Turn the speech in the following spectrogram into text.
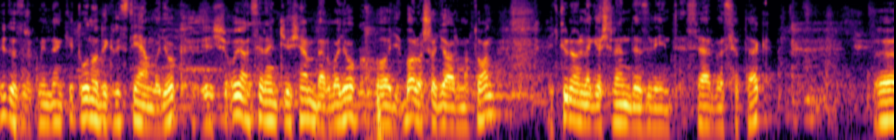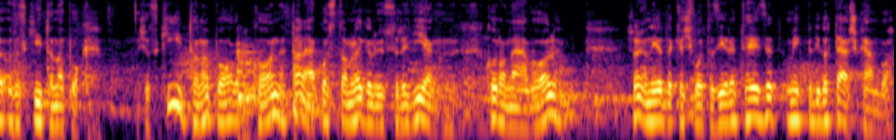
üdvözlök mindenkit, Ónodi Krisztián vagyok, és olyan szerencsés ember vagyok, hogy Balasagyarmaton egy különleges rendezvényt szervezhetek, azaz Kíta napok. És az Kíta napokon találkoztam legelőször egy ilyen koronával, és nagyon érdekes volt az élethelyzet, mégpedig a táskámba.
